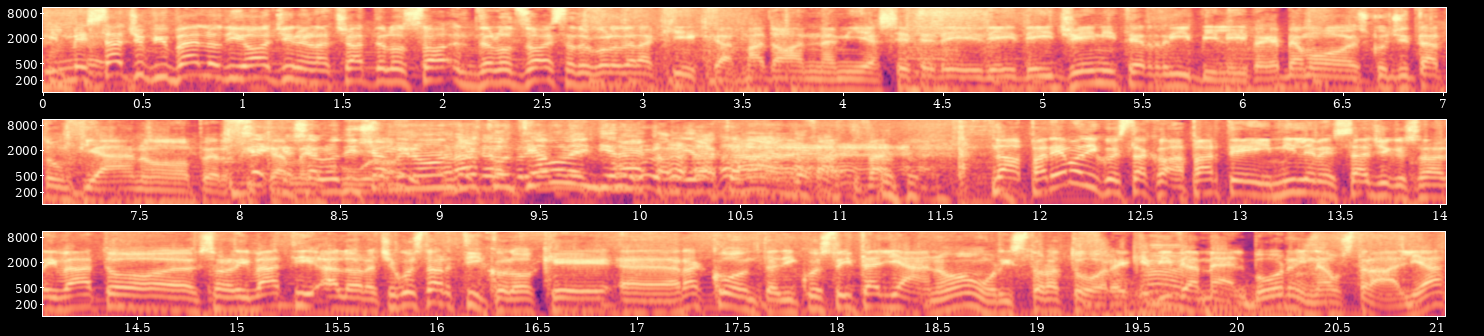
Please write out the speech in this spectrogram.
Il messaggio più bello di oggi nella chat dello, so- dello zoo è stato quello della chicca. Madonna mia, siete dei, dei- dei geni terribili perché abbiamo escogitato un piano per Sì, che ficcarla se lo diciamo in onda, Raccontiamolo in diretta, mi raccomando. Infatti, infatti. No, parliamo di questa cosa. A parte i mille messaggi che sono, arrivato, eh, sono arrivati, allora c'è questo articolo che eh, racconta di questo italiano, un ristoratore che vive a Melbourne, in Australia,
